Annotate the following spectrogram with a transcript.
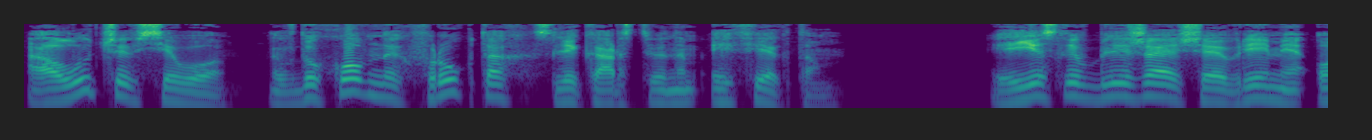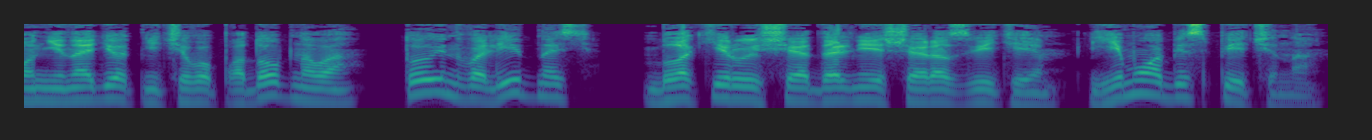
а лучше всего в духовных фруктах с лекарственным эффектом. И если в ближайшее время он не найдет ничего подобного, то инвалидность, блокирующая дальнейшее развитие, ему обеспечена.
